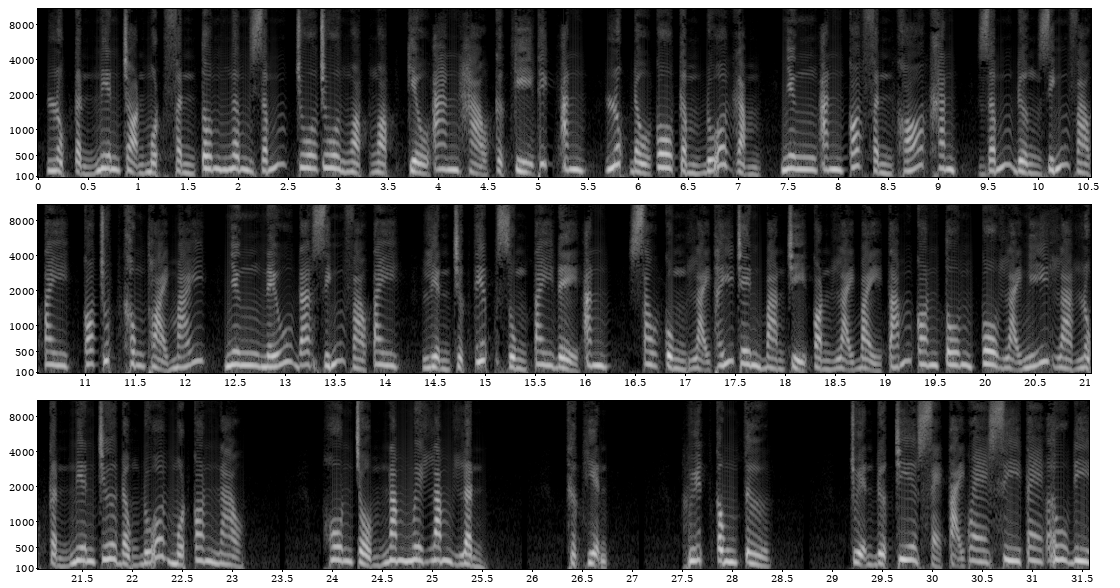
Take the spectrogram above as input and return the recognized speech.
Lục Cẩn Niên chọn một phần tôm ngâm giấm chua chua ngọt ngọt. Kiều An Hảo cực kỳ thích ăn. Lúc đầu cô cầm đũa gặm, nhưng ăn có phần khó khăn. Giấm đường dính vào tay, có chút không thoải mái. Nhưng nếu đã dính vào tay, liền trực tiếp dùng tay để ăn. Sau cùng lại thấy trên bàn chỉ còn lại 7-8 con tôm. Cô lại nghĩ là Lục Cẩn Niên chưa đồng đũa một con nào. Hôn trổm 55 lần. Thực hiện. Huyết công từ. Chuyện được chia sẻ tại que ctod.org.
